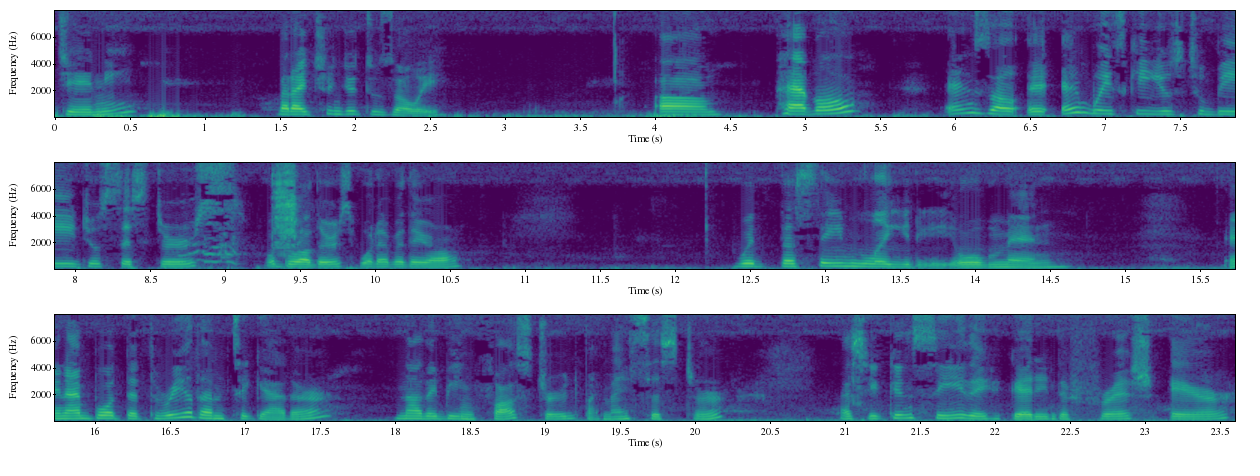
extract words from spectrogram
Jenny, but I changed it to Zoe um, Pebble and Zo and Whiskie used to be just sisters or brothers, whatever they are, with the same lady or man. And I bought the three of them together. Now they're being fostered by my sister. As you can see, they're getting the fresh air.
